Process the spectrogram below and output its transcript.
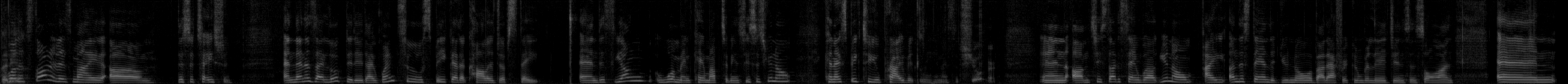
Santeria. Well, it started as my um, dissertation. And then as I looked at it, I went to speak at a college upstate. And this young woman came up to me and she says, You know, can I speak to you privately? And I said, Sure. And um, she started saying, Well, you know, I understand that you know about African religions and so on. And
